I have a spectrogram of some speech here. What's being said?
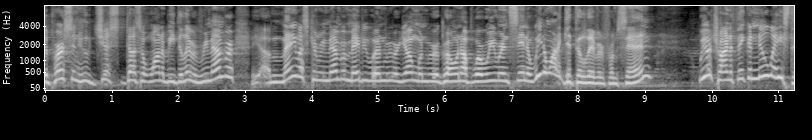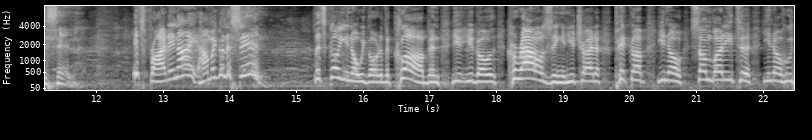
the person who just doesn't want to be delivered. Remember, uh, many of us can remember maybe when we were young, when we were growing up, where we were in sin and we don't want to get delivered from sin. We are trying to think of new ways to sin. It's Friday night. How am I going to sin? Let's go. You know, we go to the club and you, you go carousing and you try to pick up, you know, somebody to, you know, who,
